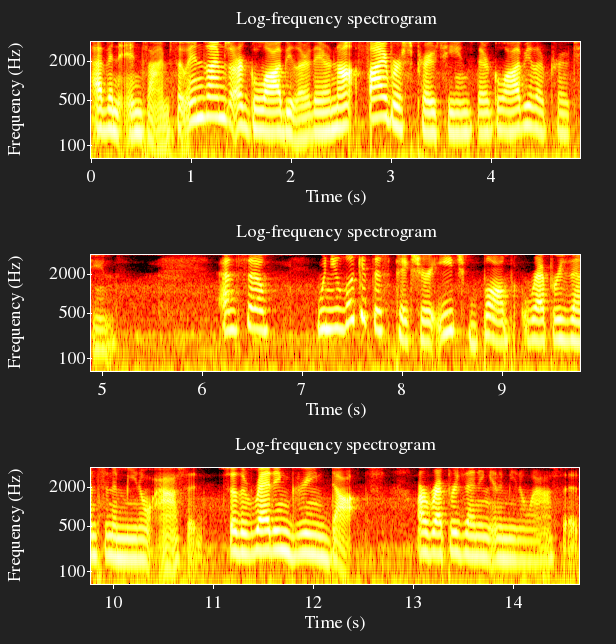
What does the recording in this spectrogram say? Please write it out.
of an enzyme. So enzymes are globular. They are not fibrous proteins, they're globular proteins. And so when you look at this picture, each bump represents an amino acid. So the red and green dots are representing an amino acid.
